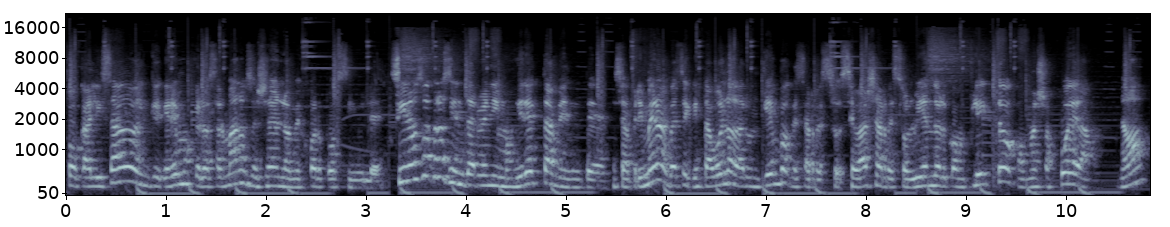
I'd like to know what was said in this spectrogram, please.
focalizado en que queremos que los hermanos se lleven lo mejor posible. Si nosotros intervenimos directamente, o sea, primero me parece que está bueno dar un tiempo que se, se vaya resolviendo el conflicto como ellos puedan, ¿no?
